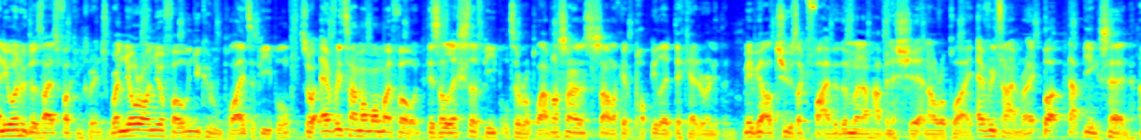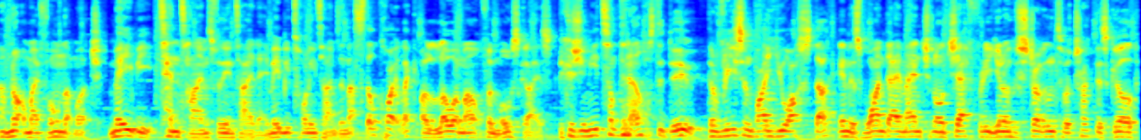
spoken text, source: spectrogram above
Anyone who does that is fucking cringe. When you're on your phone, you can reply to people. So every time I'm on my phone, there's a list of people to reply. I'm not trying to sound like a popular dickhead or anything. Maybe I'll choose like five of them when I'm having a shit and I'll reply every time, right? But that being said, I'm not on my phone that much. Maybe 10 times for the entire day, maybe 20 times. And that's still quite like a low amount for most guys because you need something else to do. The reason why you are stuck in this one dimensional Jeffrey, you know, who's struggling to attract this girl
